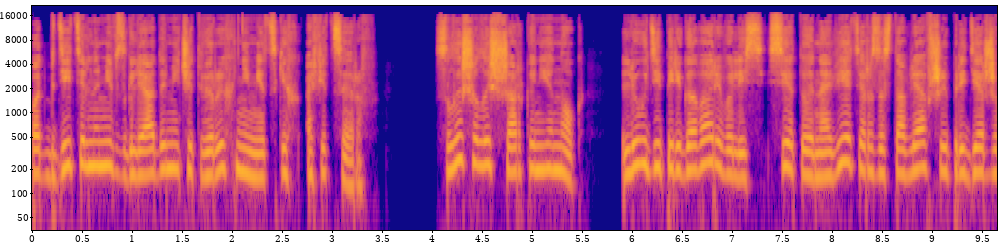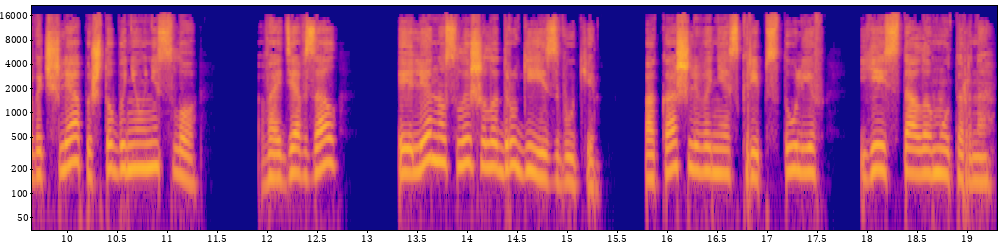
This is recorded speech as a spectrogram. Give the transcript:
под бдительными взглядами четверых немецких офицеров. Слышалось шарканье ног. Люди переговаривались, сетуя на ветер, заставлявший придерживать шляпы, чтобы не унесло. Войдя в зал, Элен услышала другие звуки. Покашливание, скрип стульев. Ей стало муторно.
